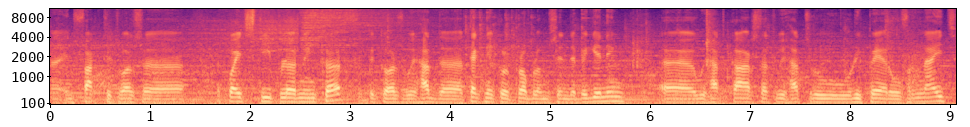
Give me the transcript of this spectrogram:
Uh, in fact, it was a, a, quite steep learning curve because we had uh, technical problems in the beginning. Uh, we had cars that we had to repair overnight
